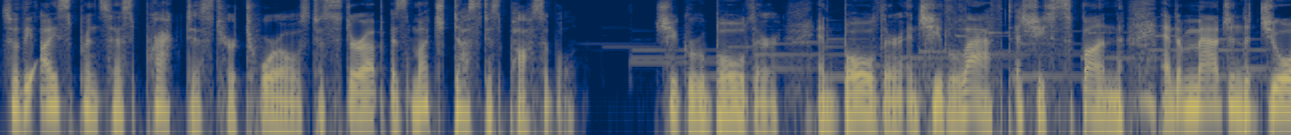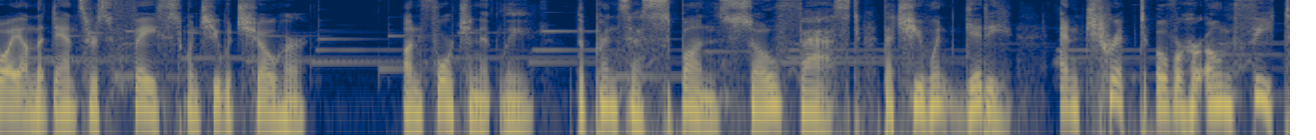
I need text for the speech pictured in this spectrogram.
So the ice princess practiced her twirls to stir up as much dust as possible. She grew bolder and bolder, and she laughed as she spun and imagined the joy on the dancer's face when she would show her. Unfortunately, the princess spun so fast that she went giddy and tripped over her own feet.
